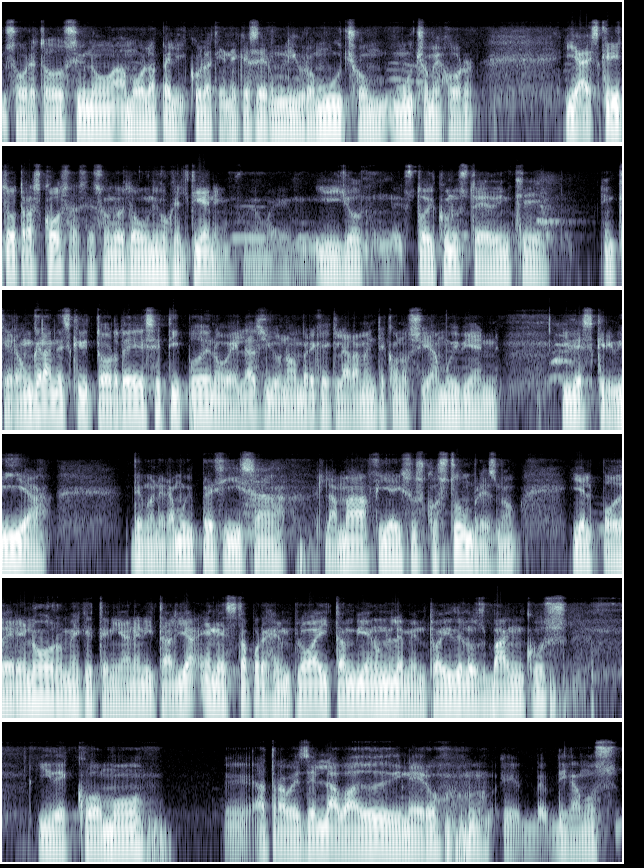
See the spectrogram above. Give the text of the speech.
sobre todo si uno amó la película, tiene que ser un libro mucho, mucho mejor. Y ha escrito otras cosas, eso no es lo único que él tiene. Y yo estoy con usted en que, en que era un gran escritor de ese tipo de novelas y un hombre que claramente conocía muy bien y describía de manera muy precisa la mafia y sus costumbres, ¿no? Y el poder enorme que tenían en Italia. En esta, por ejemplo, hay también un elemento ahí de los bancos y de cómo eh, a través del lavado de dinero, eh, digamos,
